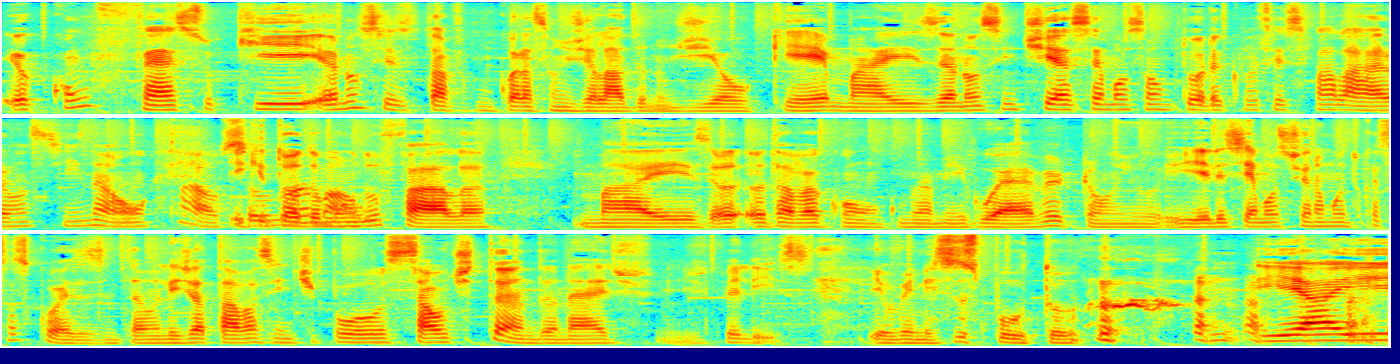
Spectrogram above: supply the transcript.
eu confesso que eu não sei se eu tava com o coração gelado no dia ou o quê, mas eu não senti essa emoção toda que vocês falaram, assim, não. Ah, o e seu que todo normal. mundo fala. Mas eu, eu tava com o meu amigo Everton e, e ele se emociona muito com essas coisas. Então ele já tava assim, tipo, saltitando, né? De, de feliz. E o Vinícius puto. E aí,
